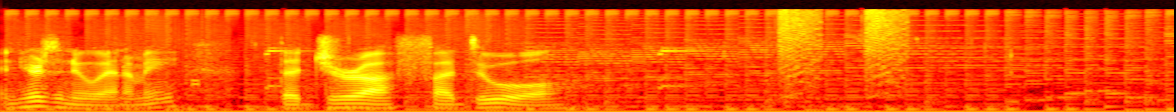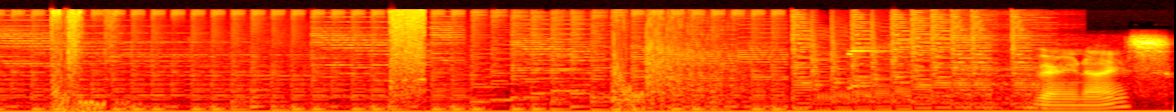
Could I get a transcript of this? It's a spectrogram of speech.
And here's a new enemy, the Girafadul. Very nice.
